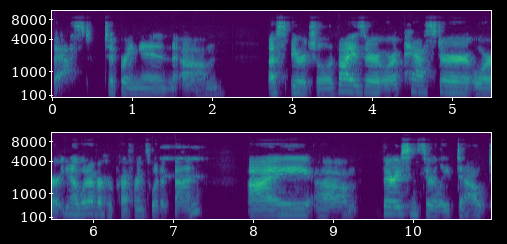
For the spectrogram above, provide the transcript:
fast to bring in um, a spiritual advisor or a pastor or, you know, whatever her preference would have been. I um, very sincerely doubt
